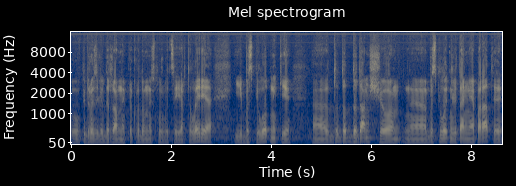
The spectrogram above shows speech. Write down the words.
у підрозділів Державної прикордонної служби. Це і артилерія, і безпілотники. Е, Додам, що е, безпілотні літальні апарати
